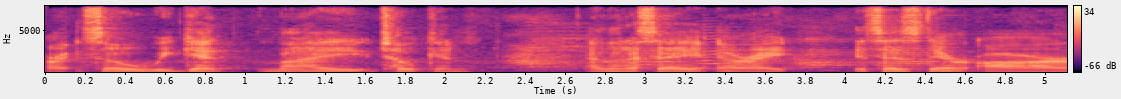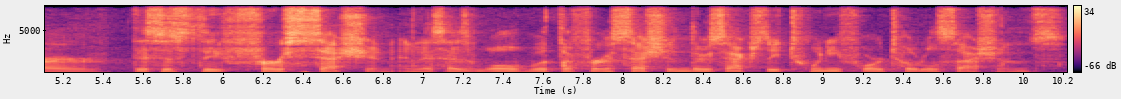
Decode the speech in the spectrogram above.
All right, so we get my token, and then I say, all right, it says there are, this is the first session, and it says, well, with the first session, there's actually 24 total sessions.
